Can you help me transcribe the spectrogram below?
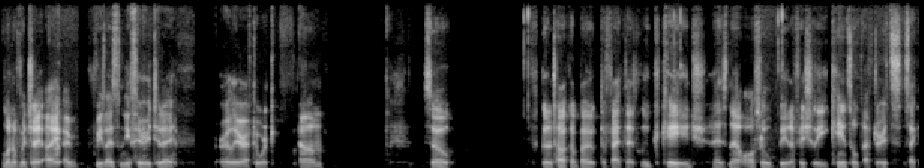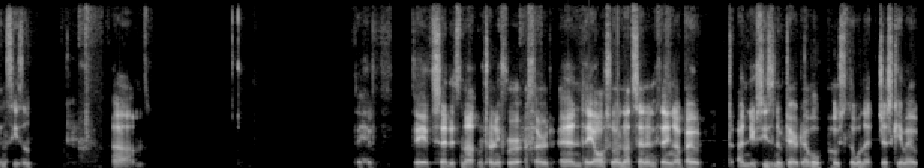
One of which I, I, I realized a new theory today, earlier after work. Um, so, going to talk about the fact that Luke Cage has now also been officially canceled after its second season. Um, they have they have said it's not returning for a third, and they also have not said anything about a new season of Daredevil post the one that just came out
